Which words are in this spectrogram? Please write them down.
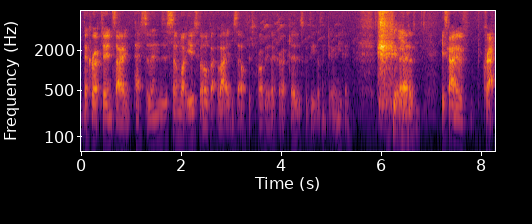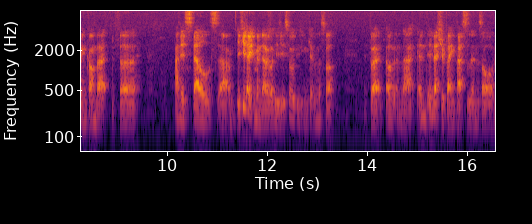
the corruptor inside Pestilens is somewhat useful, but by himself it's probably the corruptor just because he doesn't do anything. Yeah. um, he's kind of crap in combat for, and his spells. Um, if you take him in Nurgle, he's useful because you can give him a spell. But other than that, and, unless you're playing Pestilens or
